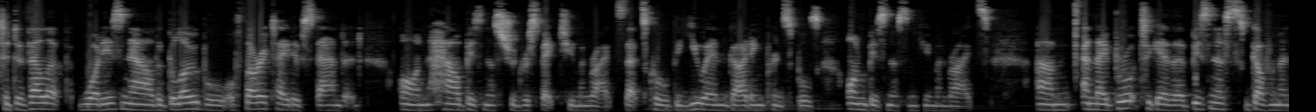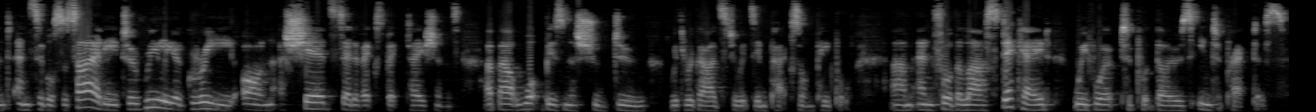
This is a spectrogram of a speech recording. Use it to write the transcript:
to develop what is now the global authoritative standard on how business should respect human rights. That's called the UN Guiding Principles on Business and Human Rights. Um, and they brought together business, government, and civil society to really agree on a shared set of expectations about what business should do with regards to its impacts on people. Um, and for the last decade, we've worked to put those into practice.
